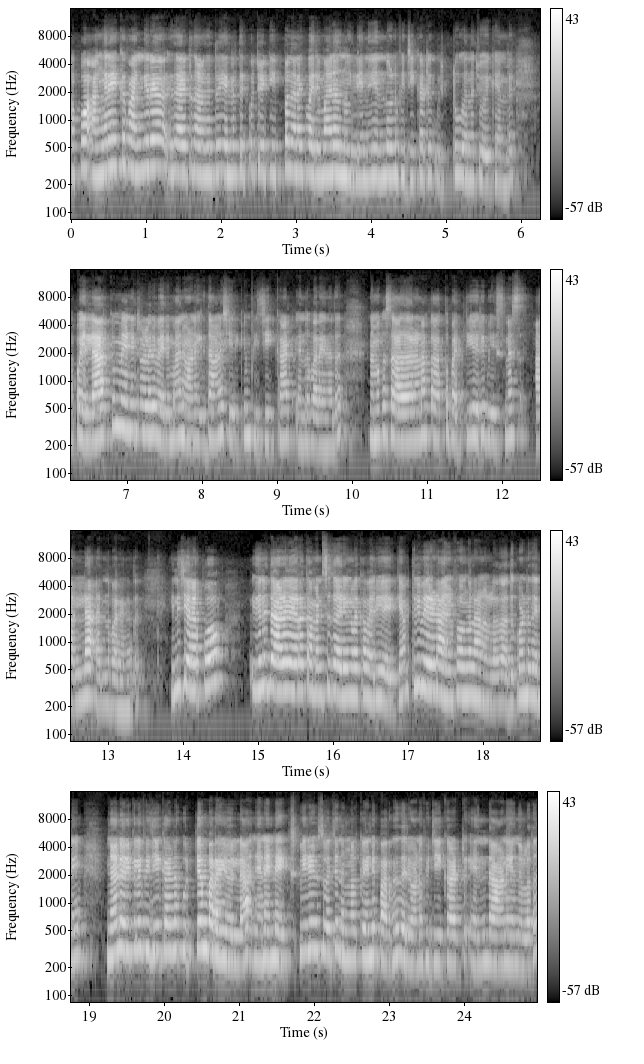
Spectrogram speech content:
അപ്പോൾ അങ്ങനെയൊക്കെ ഭയങ്കര ഇതായിട്ട് നടന്നിട്ട് എന്റെ അടുത്ത് ഇപ്പോൾ ചോദിക്കും ഇപ്പം നിനക്ക് വരുമാനമൊന്നും ഇല്ലേ? നീ എന്തുകൊണ്ട് ഫിജി കാർഡ് വിട്ടു? എന്ന് ചോദിക്കുന്നുണ്ട്. അപ്പോൾ എല്ലാവർക്കും വേണ്ടിയിട്ടുള്ളൊരു വരുമാനമാണ്. ഇതാണ് ശരിക്കും ഫിജി കാർഡ് എന്ന് പറയുന്നത്. നമുക്ക് സാധാരണക്കാർക്ക് പറ്റിയ ഒരു ബിസിനസ് അല്ല എന്ന് പറയുന്നത്. ഇനി ചിലപ്പോൾ ഇതിന് താഴെ വേറെ കമൻസ് കാര്യങ്ങളൊക്കെ വരുമായിരിക്കാം ഒത്തിരി പേരുടെ അനുഭവങ്ങളാണുള്ളത്. അതുകൊണ്ട് തന്നെ ഞാൻ ഒരിക്കലും ഫിജിക്കാർഡിനെ കുറ്റം പറയുമല്ല ഞാൻ എന്റെ എക്സ്പീരിയൻസ് വെച്ച് നിങ്ങൾക്ക് വേണ്ടി പറഞ്ഞു തരുവാണ് ഫിജിക്കാർട്ട് എന്താണ് എന്നുള്ളത്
